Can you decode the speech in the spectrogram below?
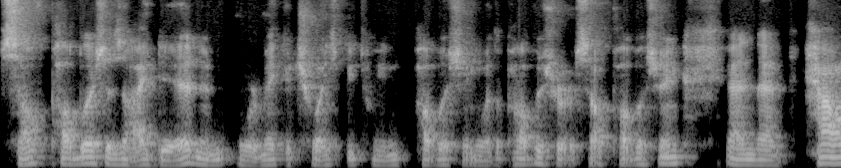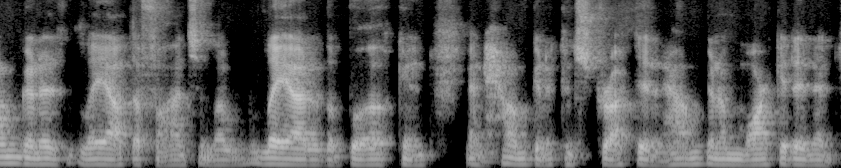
self publish as I did, and or make a choice between publishing with a publisher or self publishing, and then how I'm going to lay out the fonts and the layout of the book, and, and how I'm going to construct it, and how I'm going to market it, and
